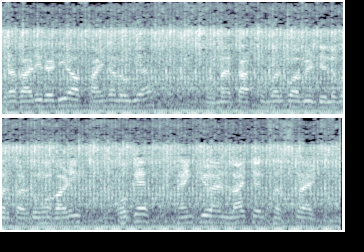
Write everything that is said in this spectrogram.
मेरा गाड़ी रेडी है, अब फाइनल हो गया है। तो मैं कस्टमर को अभी डिलीवर कर दूँगा गाड़ी। Okay thank you and like and subscribe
